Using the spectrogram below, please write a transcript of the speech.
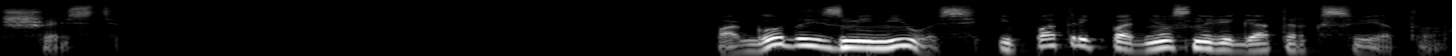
шесть. Погода изменилась, и Патрик поднес навигатор к свету.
